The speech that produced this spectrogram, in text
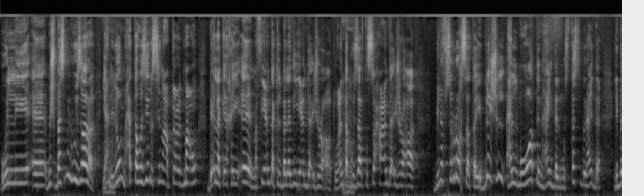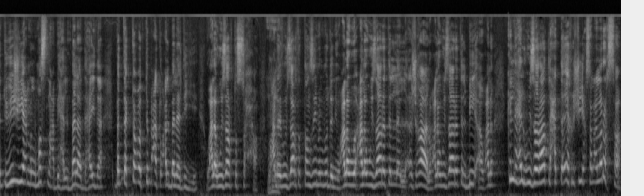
واللي آه مش بس بالوزارة. يعني اليوم حتى وزير الصناعة بتقعد معه بيقول لك يا أخي إيه ما في عندك البلدية عندها إجراءات وعندك وزارة الصحة عندها إجراءات. بنفس الرخصة. طيب ليش هالمواطن هيدا المستثمر هيدا اللي بده يجي يعمل مصنع بهالبلد هيدا بدك تقعد تبعته على البلدية وعلى وزارة الصحة وعلى وزارة التنظيم المدني وعلى على وزارة الأشغال وعلى وزارة البيئة وعلى كل هالوزارات لحتى آخر شيء يحصل على رخصة.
